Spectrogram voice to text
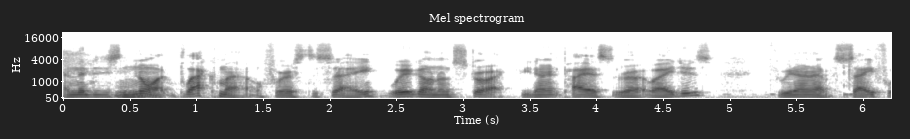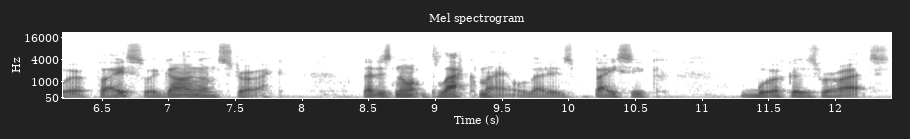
And that it is not blackmail for us to say, we're going on strike. If you don't pay us the right wages, if we don't have a safe workplace, we're going on strike. That is not blackmail, that is basic workers' rights.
